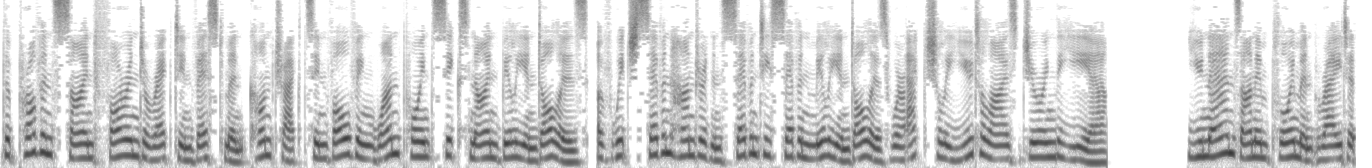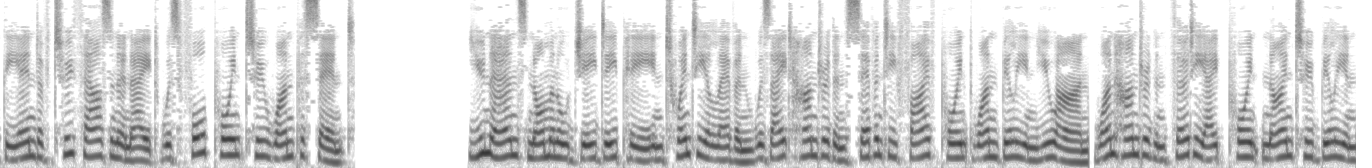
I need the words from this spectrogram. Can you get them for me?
The province signed foreign direct investment contracts involving $1.69 billion, of which $777 million were actually utilized during the year. Yunnan's unemployment rate at the end of 2008 was 4.21%. Yunnan's nominal GDP in 2011 was 875.1 billion yuan $138.92 billion,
